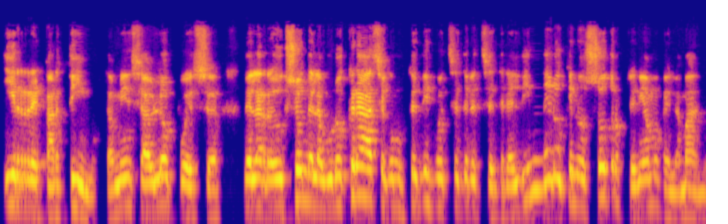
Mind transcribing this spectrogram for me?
y repartimos. También se habló pues eh, de la reducción de la burocracia, como usted dijo, etcétera, etcétera. El dinero que nosotros teníamos en la mano,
